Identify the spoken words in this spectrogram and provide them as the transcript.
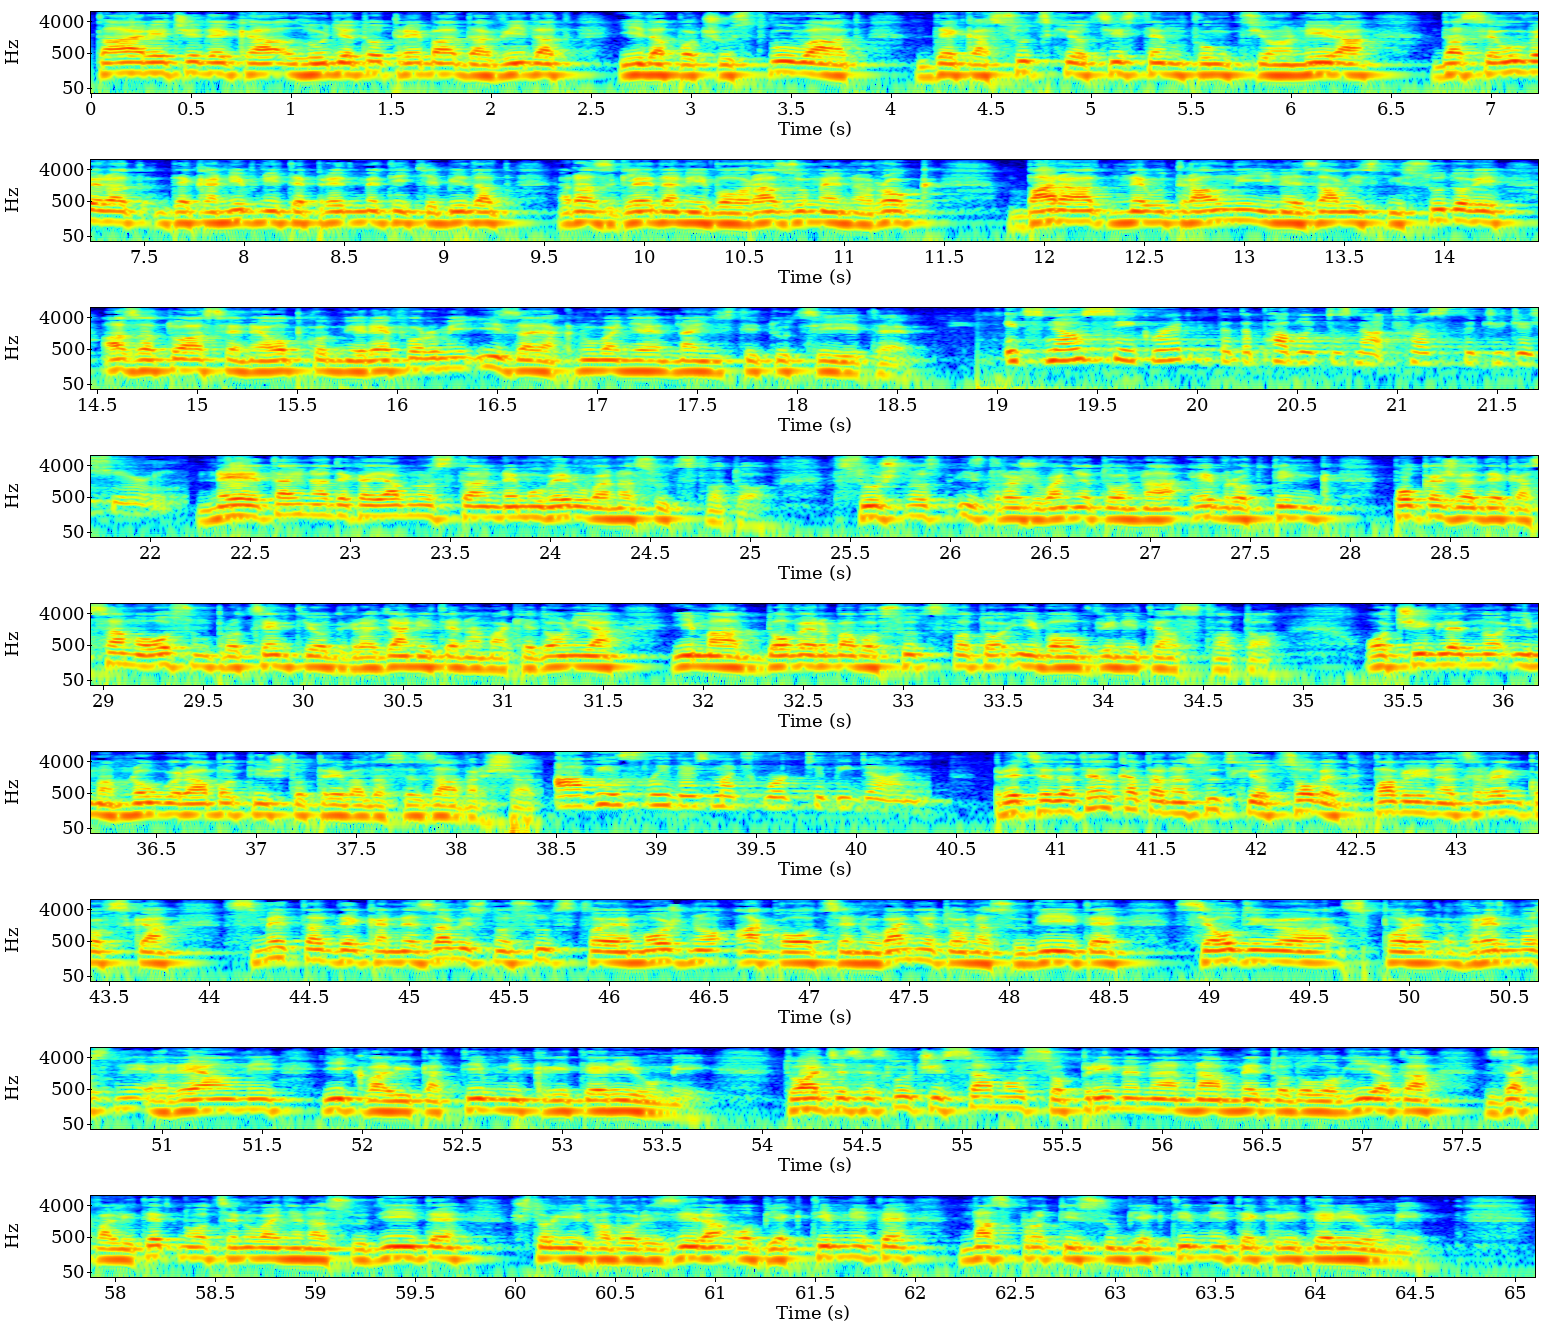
Таа рече дека луѓето треба да видат и да почувствуваат дека судскиот систем функционира, да се уверат дека нивните предмети ќе бидат разгледани во разумен рок, бараат неутрални и независни судови, а за тоа се необходни реформи и зајакнување на институциите. It's no secret that the public does not trust the judiciary. Не е тајна дека јавноста не му верува на судството. Всушност, истражувањето на Евротинг покажа дека само 8% од граѓаните на Македонија имаат доверба во судството и во обвинителството. Очигледно има многу работи што треба да се завршат. Obviously, there's much work to be done. Председателката на судскиот совет Павлина Црвенковска смета дека независно судство е можно ако оценувањето на судиите се одвива според вредностни, реални и квалитативни критериуми. Тоа ќе се случи само со примена на методологијата за квалитетно оценување на судиите, што ги фаворизира објективните наспроти субјективните критериуми.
